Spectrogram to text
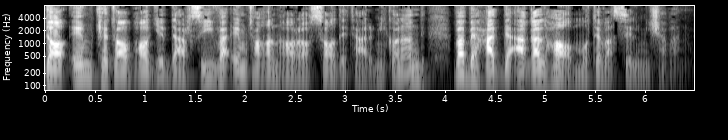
دائم کتابهای درسی و امتحانها را ساده تر می کنند و به حد اقلها متوسل می شوند.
